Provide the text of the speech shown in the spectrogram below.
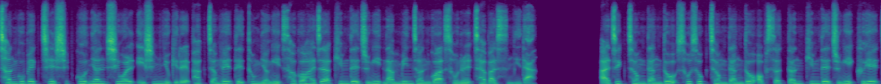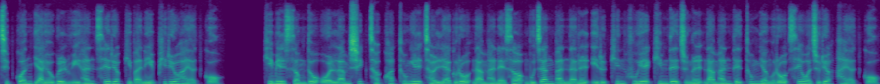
1979년 10월 26일에 박정희 대통령이 서거하자 김대중이 난민전과 손을 잡았습니다. 아직 정당도 소속 정당도 없었던 김대중이 그의 집권 야욕을 위한 세력 기반이 필요하였고 김일성도 월남식 적화통일 전략으로 남한에서 무장반란을 일으킨 후에 김대중을 남한 대통령으로 세워주려 하였고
